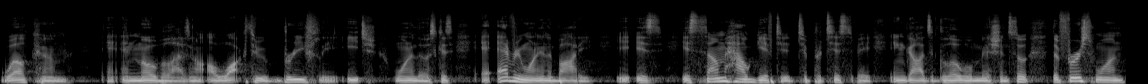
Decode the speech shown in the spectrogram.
welcome, and mobilize. And I'll, I'll walk through briefly each one of those because everyone in the body is, is somehow gifted to participate in God's global mission. So the first one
